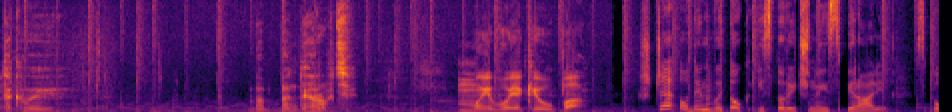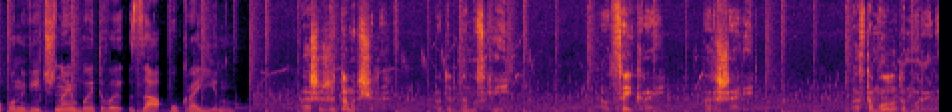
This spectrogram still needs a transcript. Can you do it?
Так ви. Б- бандеровці? Ми вояки УПА. Ще один виток історичної спіралі споконвічної битви за Україну. Ваша Житомирщина потрібна Москві, а оцей край Варшаві. Вас там голодом морили,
